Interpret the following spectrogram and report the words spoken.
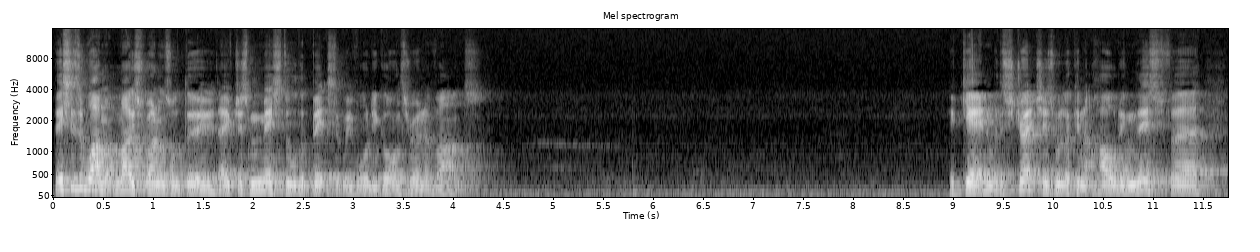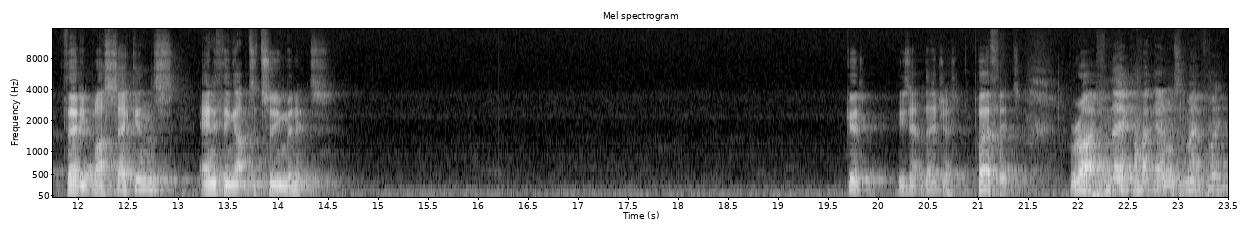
This is the one that most runners will do. They've just missed all the bits that we've already gone through in advance. Again, with the stretches, we're looking at holding this for 30 plus seconds, anything up to two minutes. Good, he's out there, Jess. Perfect. Right, from there, come back down onto the mat for me.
